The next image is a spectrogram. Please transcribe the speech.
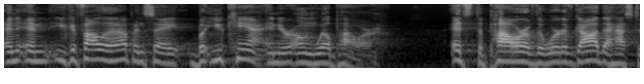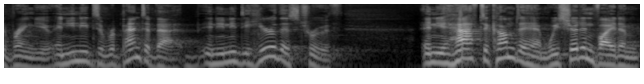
And, and you can follow that up and say, but you can't in your own willpower. It's the power of the Word of God that has to bring you. And you need to repent of that. And you need to hear this truth. And you have to come to Him. We should invite Him,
